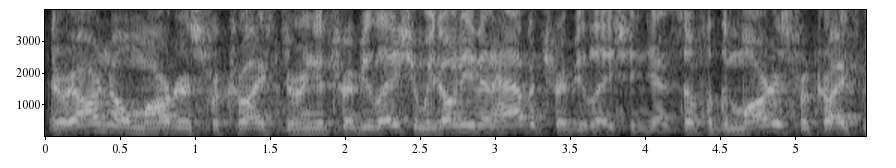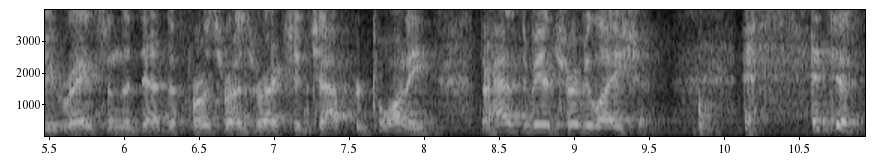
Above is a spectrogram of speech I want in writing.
There are no martyrs for Christ during a tribulation. We don't even have a tribulation yet. So for the martyrs for Christ to be raised from the dead, the first resurrection, chapter 20, there has to be a tribulation. It just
